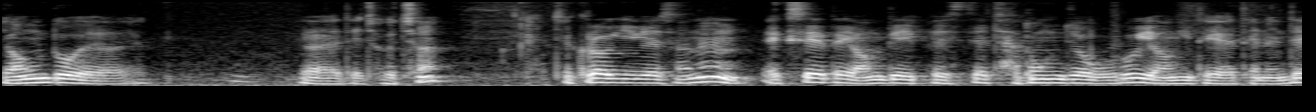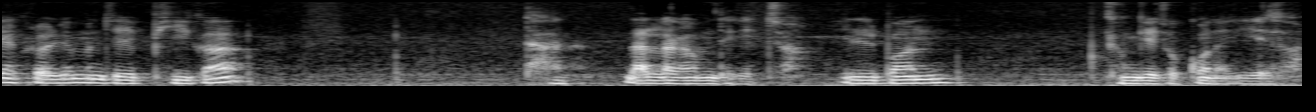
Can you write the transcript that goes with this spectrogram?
0도여야 되죠. 그렇죠 그러기 위해서는 x에 대해 0 대입했을 때 자동적으로 0이 돼야 되는데 그러려면 이제 b가 다 날라가면 되겠죠. 1번 경계 조건에 의해서.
